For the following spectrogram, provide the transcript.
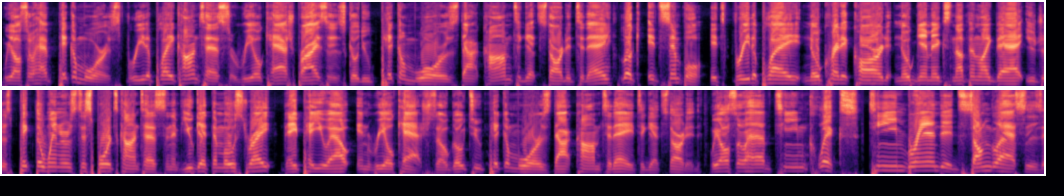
We also have Pick'em Wars, free to play contests, real cash prizes. Go to pick'emwars.com to get started today. Look, it's simple. It's free to play, no credit card, no gimmicks, nothing like that. You just pick the winners to sports contests, and if you get the most right, they pay you out in real cash. So go to pick'emwars.com today to get started. We also have Team Clix, team branded sunglasses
